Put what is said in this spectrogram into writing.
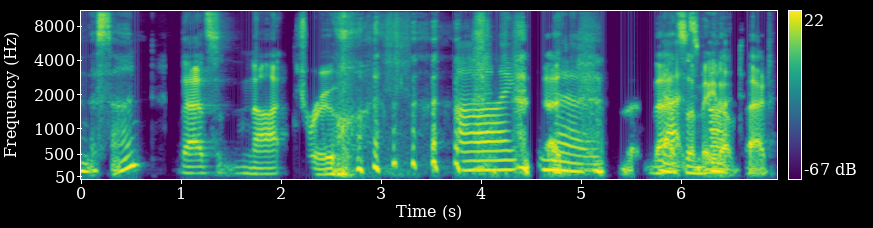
in the sun. That's not true. I know. That's, That's a made up fact.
